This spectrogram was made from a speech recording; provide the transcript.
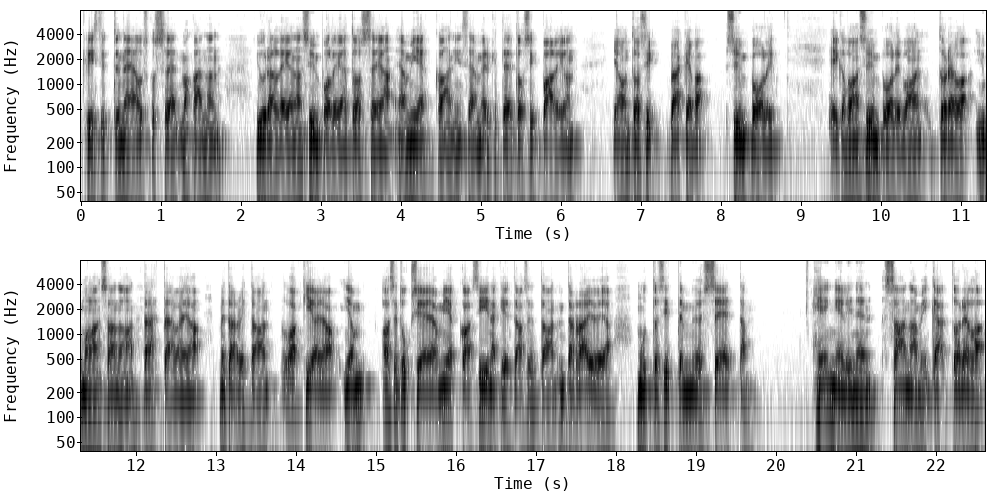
kristittynä ja uskossa, että mä kannan Juudan leijonan symbolia tuossa ja, ja miekkaa, niin se merkitsee tosi paljon ja on tosi väkevä symboli eikä vaan symboli, vaan todella Jumalan sanaan tähtäävä. Ja me tarvitaan lakia ja, ja asetuksia ja miekkaa siinäkin, että asetetaan niitä rajoja, mutta sitten myös se, että hengellinen sana, mikä todella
